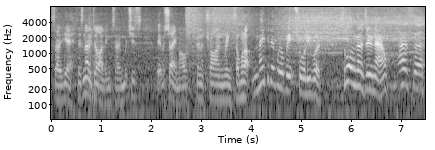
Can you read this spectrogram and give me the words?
So yeah, there's no dialing tone, which is a bit of a shame. I was going to try and ring someone up. Maybe there will be at Chorleywood. So what I'm going to do now, as uh,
